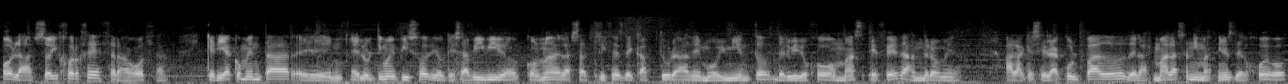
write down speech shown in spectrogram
Hola, soy Jorge de Zaragoza. Quería comentar eh, el último episodio que se ha vivido con una de las actrices de captura de movimiento del videojuego Mass Effect Andrómeda, a la que se le ha culpado de las malas animaciones del juego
